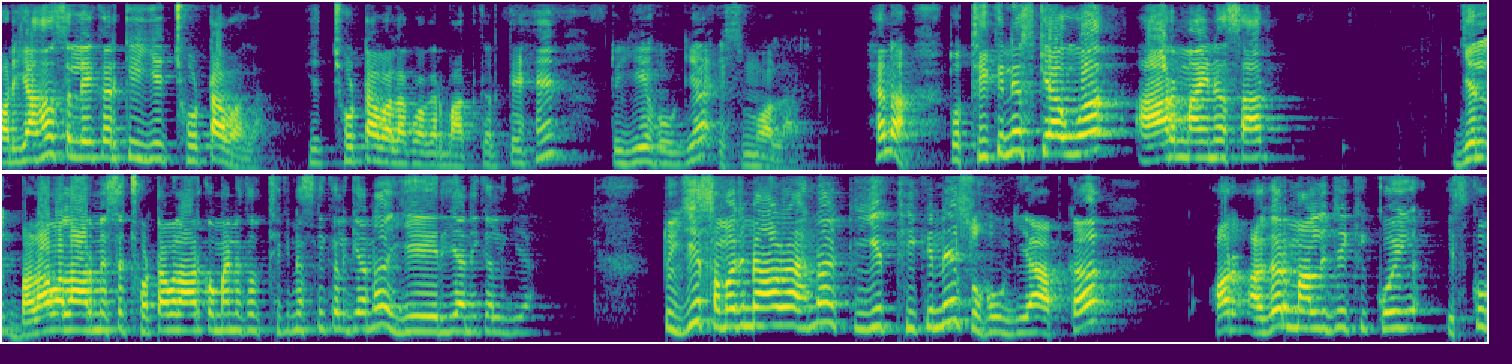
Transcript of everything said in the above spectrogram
और यहाँ से लेकर के ये छोटा वाला, ये छोटा वाला को अगर बात करते हैं तो ये हो गया स्मॉल आर। है ना? तो थिकनेस क्या हुआ? R minus R. ये बड़ा वाला आर में से छोटा वाला आर को मैंने तो थिकनेस निकल गया ना, ये एरिया निकल गया। तो ये समझ में आ रहा है ना कि ये थिकनेस हो गया आपका। और अगर मान लीजिए कि कोई इसको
